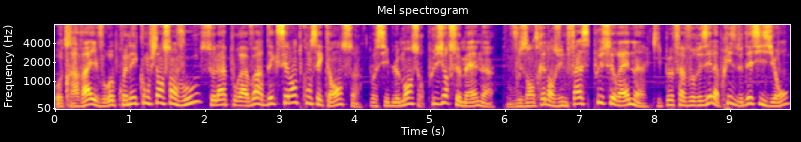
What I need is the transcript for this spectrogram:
Au travail, vous reprenez confiance en vous, cela pourrait avoir d'excellentes conséquences, possiblement sur plusieurs semaines. Vous entrez dans une phase plus sereine, qui peut favoriser la prise de décision.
